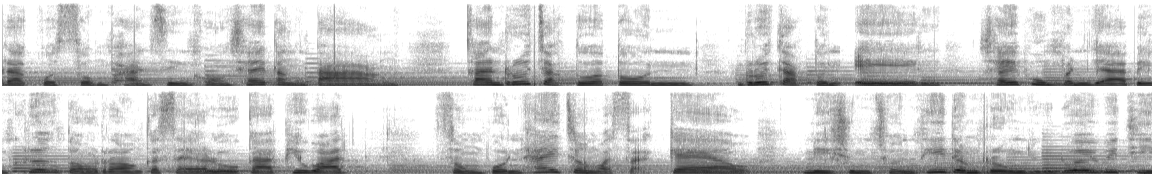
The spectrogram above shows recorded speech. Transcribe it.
ปรากฏส่งผ่านสิ่งของใช้ต่างๆ การรู้จักตัวตน รู้จักตนเอง ใช้ภูมิปัญญาเป็นเครื่องต่อรองกระแสโลกาภิวัตน์ ส่งผลให้จังหวัดสระแก้ว มีชุมชนที่ดำรงอยู่ด้วยวิธี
